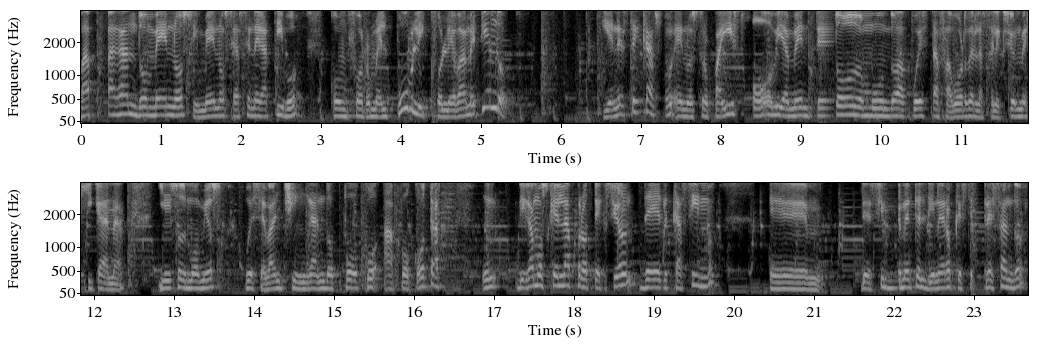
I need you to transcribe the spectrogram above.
va pagando menos y menos, se hace negativo conforme el público le va metiendo. Y en este caso, en nuestro país, obviamente todo mundo apuesta a favor de la selección mexicana y esos momios pues se van chingando poco a poco. digamos que es la protección del casino, em, de simplemente el dinero que esté ingresando,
